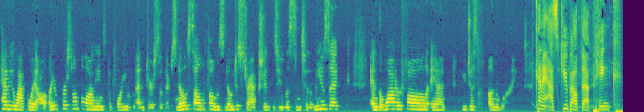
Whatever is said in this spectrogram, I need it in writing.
have you lock away all your personal belongings before you enter so there's no cell phones, no distractions. You listen to the music and the waterfall and you just unwind. Can I ask you about that pink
